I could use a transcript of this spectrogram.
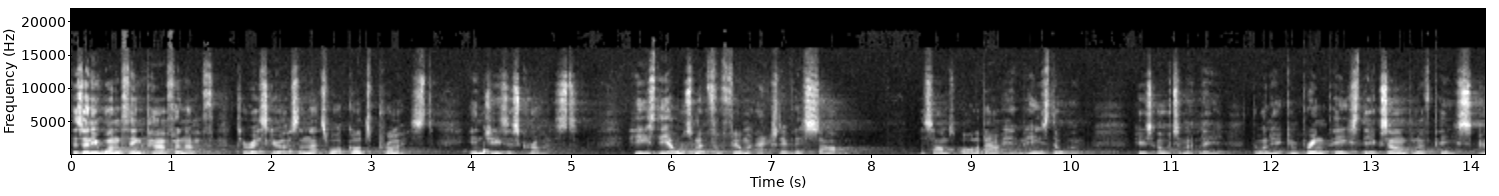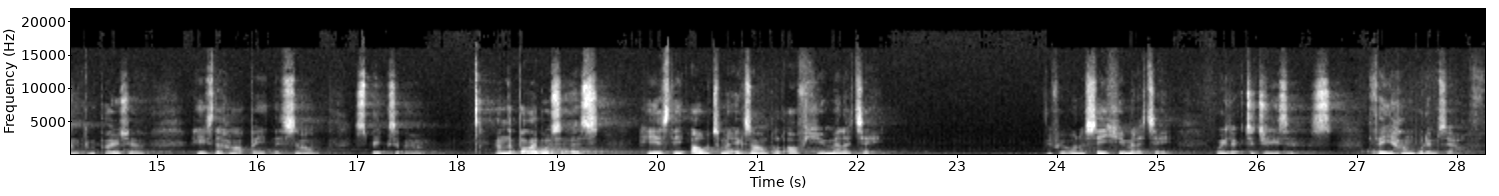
There's only one thing powerful enough to rescue us, and that's what God's promised in Jesus Christ. He's the ultimate fulfillment, actually, of this psalm. The psalm's all about Him. He's the one who's ultimately the one who can bring peace, the example of peace and composure. He's the heartbeat this psalm speaks about. And the Bible says he is the ultimate example of humility. If we want to see humility, we look to Jesus. For he humbled himself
